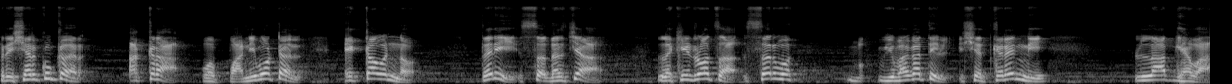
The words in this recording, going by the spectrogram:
प्रेशर कुकर अकरा. व पाणी बॉटल एक्कावन्न. तरी सदरच्या लकी ड्रॉचा सर्व विभागातील शेतकऱ्यांनी लाभ घ्यावा.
